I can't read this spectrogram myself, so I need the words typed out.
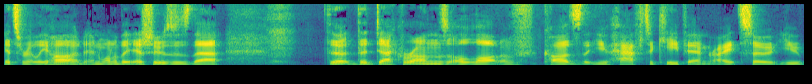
it's really hard. And one of the issues is that the the deck runs a lot of cards that you have to keep in, right? So you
